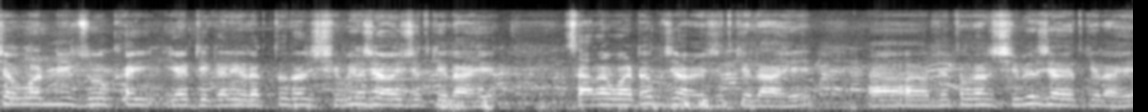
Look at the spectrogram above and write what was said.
चव्हाणने जो काही या ठिकाणी रक्तदान शिबिर जे आयोजित केलं आहे चारा वाटप जे आयोजित केलं आहे नेत्रदान शिबिर जे आयोजित केलं आहे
